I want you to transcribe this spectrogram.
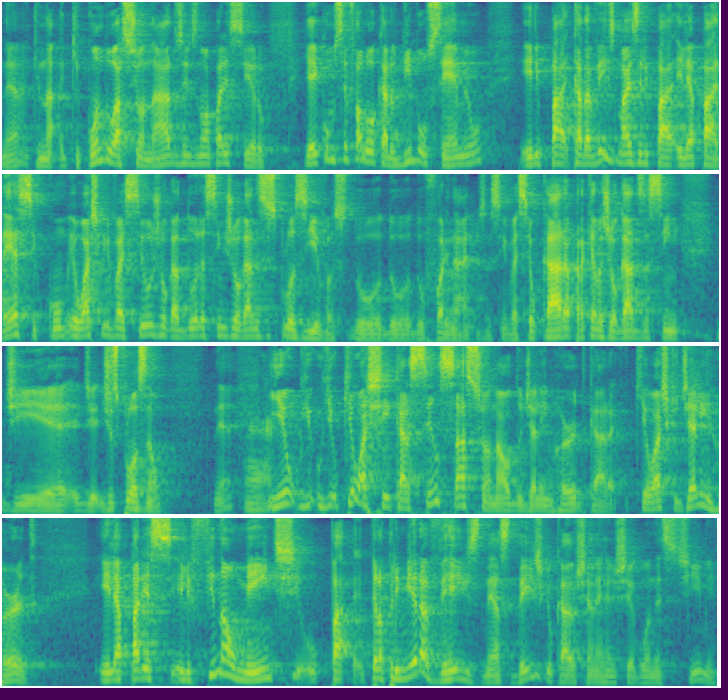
né? Que, na, que quando acionados eles não apareceram. E aí, como você falou, cara, o Debo Samuel, ele cada vez mais ele, ele aparece como. Eu acho que ele vai ser o jogador assim de jogadas explosivas do, do, do 49ers. Assim, vai ser o cara para aquelas jogadas assim de, de, de explosão. Né? É. E, eu, e, o que eu achei, cara, sensacional do Jalen Hurd, cara, que eu acho que o Jalen Hurd ele aparece, ele finalmente, pela primeira vez, nessa, desde que o Kyle Shanahan chegou nesse time,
